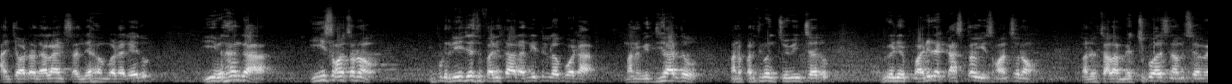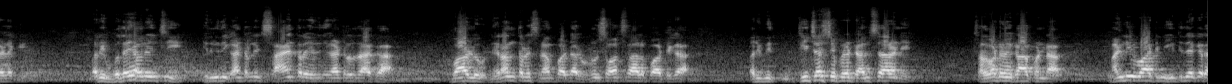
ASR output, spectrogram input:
అని చెప్పడం ఎలాంటి సందేహం కూడా లేదు. ఈ విధంగా ఈ సంవత్సరం ఇప్పుడు రిలీజ్ చేసిన ఫలితాలన్నింటిలో కూడా మన విద్యార్థులు మన ప్రతిభను చూపించారు. వీళ్ళు పడిన కష్టం ఈ సంవత్సరం మనం చాలా మెచ్చుకోవాల్సిన అంశం వీళ్ళకి. మరి ఉదయం నుంచి ఎనిమిది గంటల నుంచి సాయంత్రం ఎనిమిది గంటల దాకా వాళ్ళు నిరంతరం శ్రమపడ్డారు. రెండు సంవత్సరాల పాటుగా మరి టీచర్స్ చెప్పినటువంటి అంశాలని చదవటమే కాకుండా మళ్ళీ వాటిని ఇంటి దగ్గర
